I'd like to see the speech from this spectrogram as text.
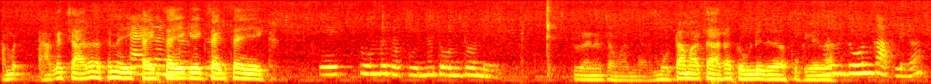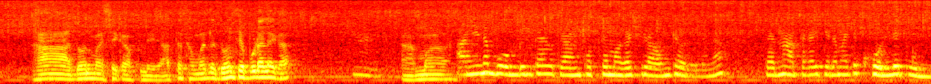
हा, मग अगं चारच असेल ना? एक काय साईडचा एक एक? साईडचा एक. एक तोंड होतं पूर्ण तोंड तोंड आहे. तुला नाही समजणार. मोठा मासा असा तोंडी त्याचा फुकलेला. मग दोन कापले का? हा दोन मासे कापले. आता समजलं दोन सेपूड आले का. हा मग? आणि ना बोंबील काय होते आम्ही फक्त मगाशी लावून ठेवलेलं ना त्यांना आता काय केलं माहिती खोलले पूर्ण.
